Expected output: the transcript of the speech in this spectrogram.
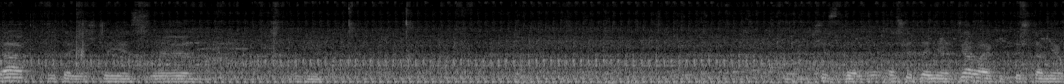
Tak, tutaj jeszcze jest. Wszystko oświetlenie działa, jak ktoś tam miał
